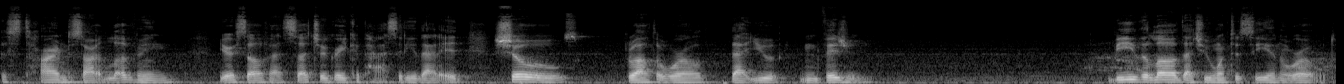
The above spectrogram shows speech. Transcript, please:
It's time to start loving yourself at such a great capacity that it shows throughout the world that you envision. Be the love that you want to see in the world.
